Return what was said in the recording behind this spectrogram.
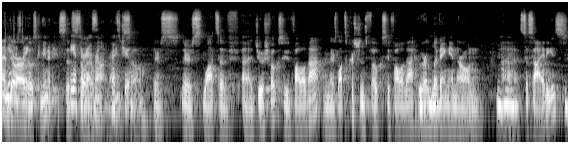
and there are those communities that still are around, right? That's true. So there's there's lots of uh, Jewish folks who follow that, and there's lots of Christians folks who follow that who are Mm-hmm. living in their own uh, societies.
